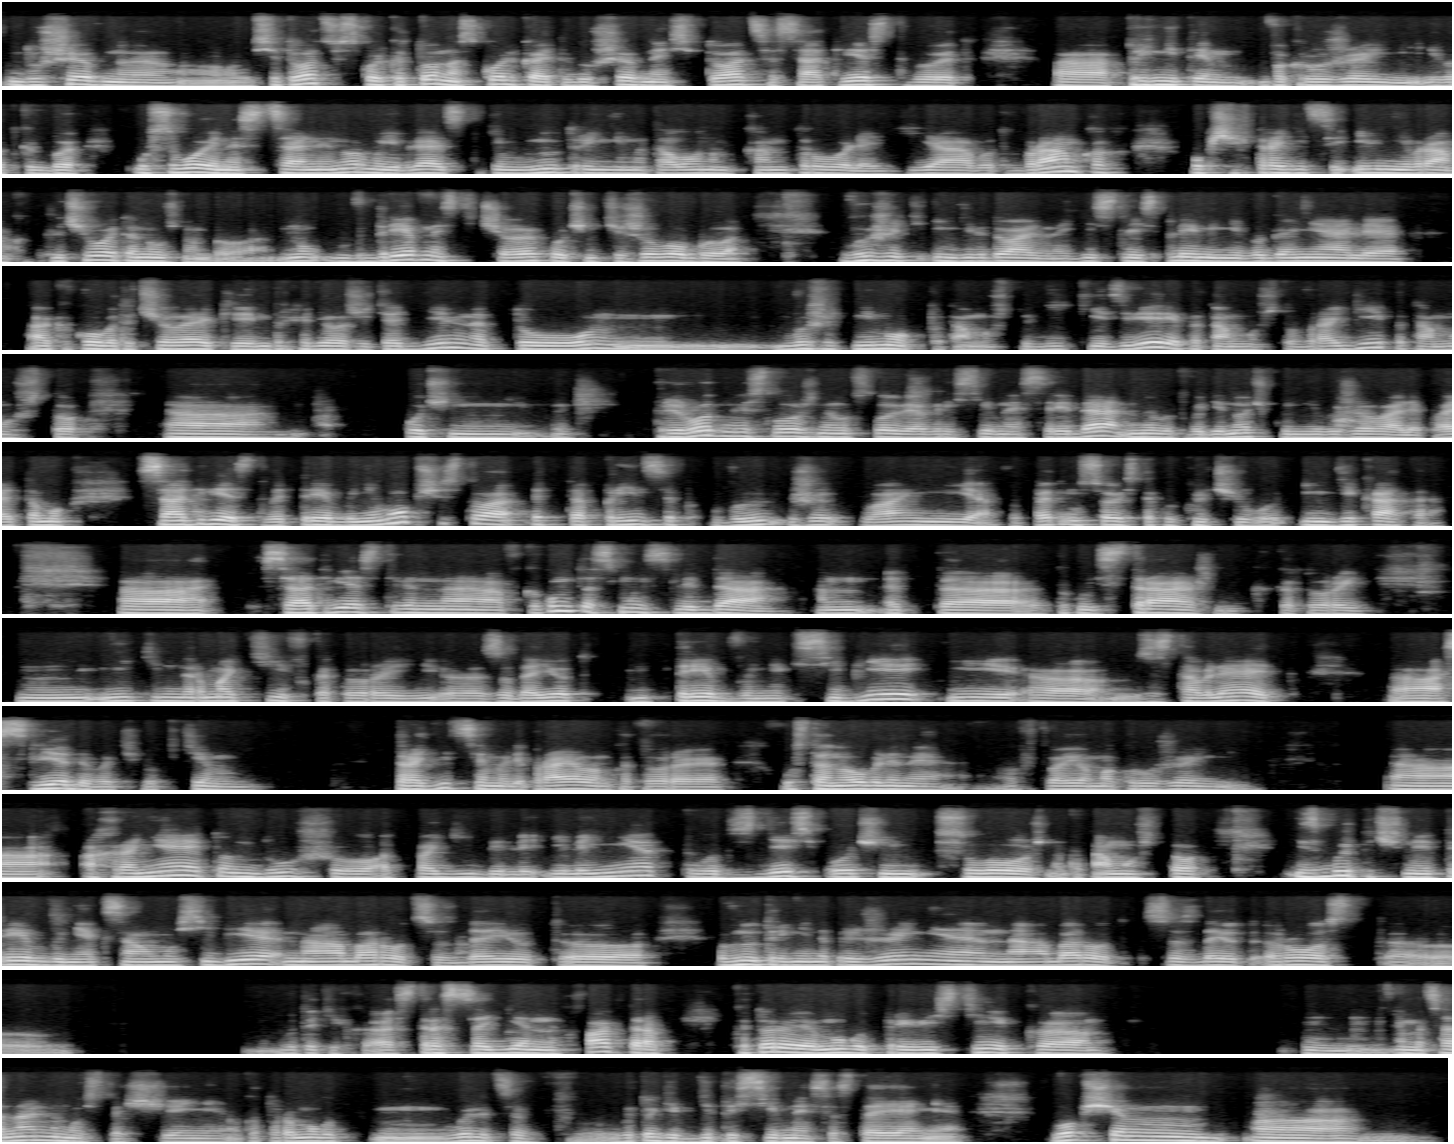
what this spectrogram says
душевную э, ситуацию, сколько то, насколько эта душевная ситуация соответствует а, принятым в окружении. И вот как бы усвоенные социальные нормы являются таким внутренним эталоном контроля. Я вот в рамках общих традиций или не в рамках. Для чего это нужно было? Ну, в древности человеку очень тяжело было выжить индивидуально. Если из племени выгоняли какого-то человека, им приходилось жить отдельно, то он выжить не мог, потому что дикие звери, потому что враги, потому что а, очень природные сложные условия, агрессивная среда, мы вот в одиночку не выживали. Поэтому соответствовать требованиям общества – это принцип выживания. Поэтому совесть такой ключевой индикатор. А, соответственно, в каком-то смысле, да, это такой стражник, который некий норматив, который э, задает требования к себе и э, заставляет а, следовать вот тем традициям или правилам, которые установлены в твоем окружении. А, охраняет он душу от погибели или нет, вот здесь очень сложно, потому что избыточные требования к самому себе, наоборот, создают э, внутреннее напряжение, наоборот, создают рост вот этих э, стрессогенных факторов, которые могут привести к эмоциональному истощению, которые могут вылиться в итоге в депрессивное состояние. В общем, а,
